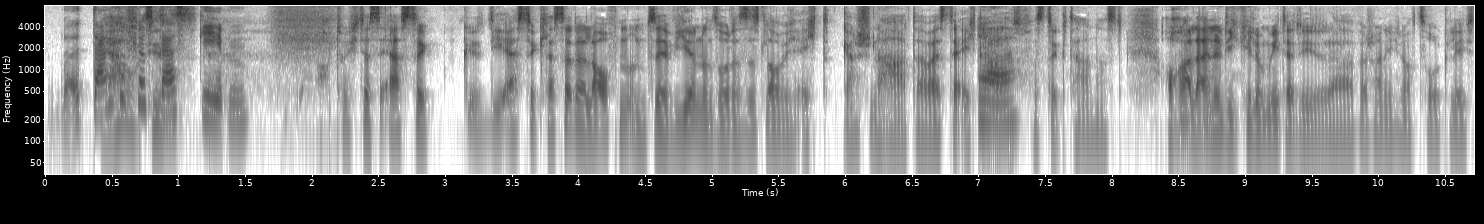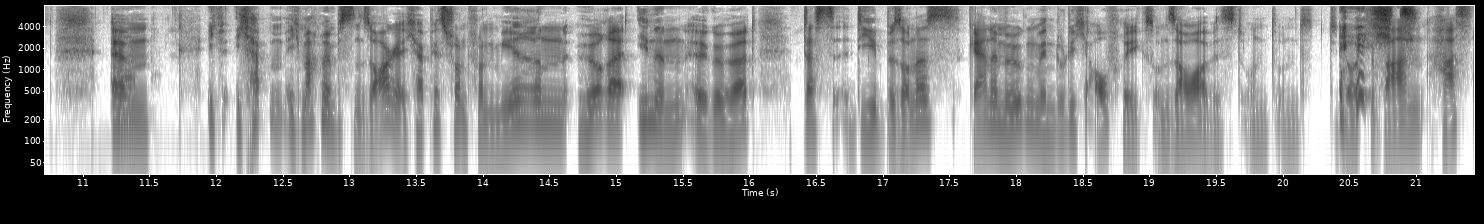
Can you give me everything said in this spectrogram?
danke Ja, fürs dieses- Gastgeben. Auch durch das erste, die erste Klasse da laufen und servieren und so, das ist, glaube ich, echt ganz schön hart. Da weißt du echt Ja. abends, was du getan hast. Auch alleine die Kilometer, die du da wahrscheinlich noch zurücklegst. Ähm, ich ich, hab- ich mache mir ein bisschen Sorge. Ich habe jetzt schon von mehreren HörerInnen äh, gehört, dass die besonders gerne mögen, wenn du dich aufregst und sauer bist und, und die Deutsche Echt? Bahn hasst.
